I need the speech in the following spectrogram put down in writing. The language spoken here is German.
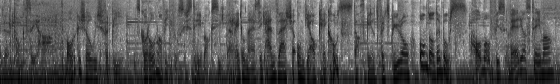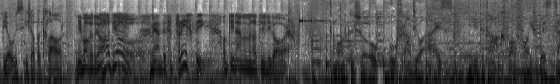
AlexanderKeller.ch Die Morgenshow ist vorbei. Das Coronavirus war das Thema. gewesen. Regelmäßig Hände waschen und ja, kein Kuss. Das gilt für das Büro und auch den Bus. Homeoffice wäre ja das Thema. Bei uns ist aber klar, Wir machen Radio. Wir haben eine Verpflichtung. Und die nehmen wir natürlich wahr. Die Morgenshow auf Radio 1. Jeden Tag von 5 bis 10.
